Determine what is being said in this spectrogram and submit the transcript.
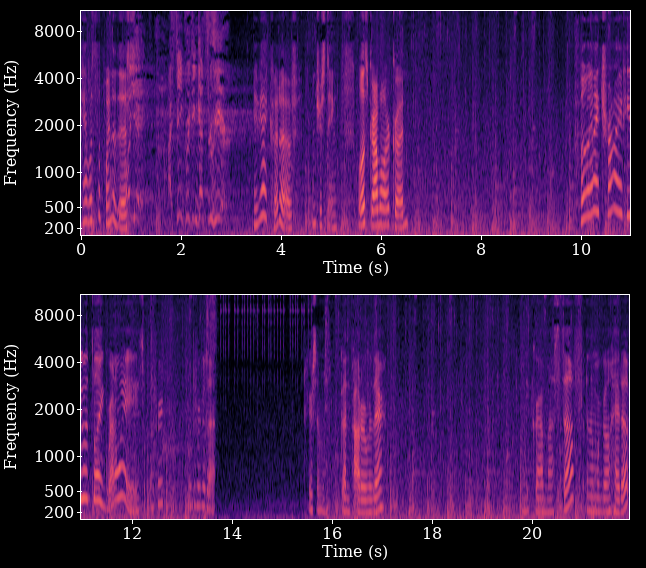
Yeah, what's the point of this? Oh yeah, I think we can get through here. Maybe I could have. Interesting. Well, let's grab all our crud. But when I tried, he would like run away. So what the frick? What the frick is that? Here's some gunpowder over there. Let me grab my stuff, and then we're gonna head up.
